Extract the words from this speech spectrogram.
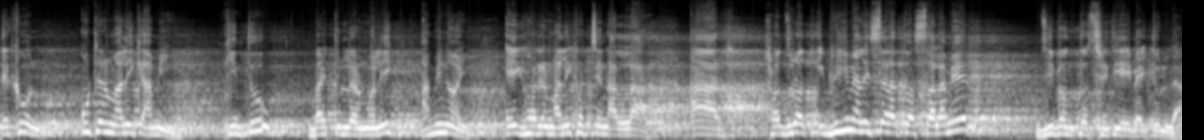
দেখুন ওঠের মালিক আমি, কিন্তু বাইতুল্লাহর মালিক আমি নই। এই ঘরের মালিক হচ্ছেন আল্লাহ। আর হজরত ইব্রাহিম আলি সালাতামের জীবন্ত স্মৃতি এই বাইতুল্লাহ।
